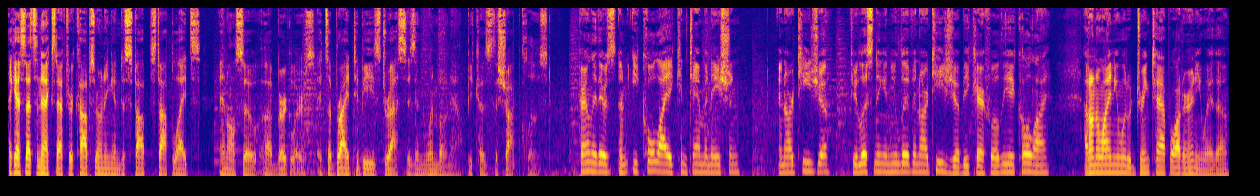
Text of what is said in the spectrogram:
I guess that's next after cops running into stop stoplights and also uh, burglars. It's a bride to be's dress is in limbo now because the shop closed. Apparently, there's an E. coli contamination in Artesia. If you're listening and you live in Artesia, be careful of the E. coli. I don't know why anyone would drink tap water anyway, though.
